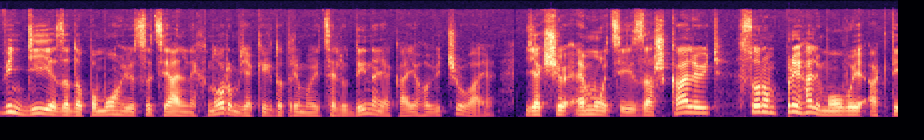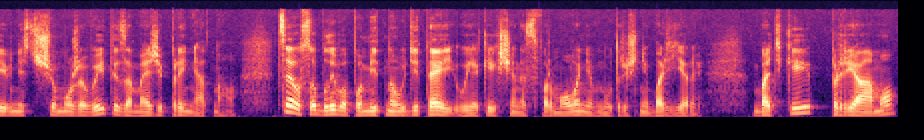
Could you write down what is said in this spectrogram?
Він діє за допомогою соціальних норм, яких дотримується людина, яка його відчуває. Якщо емоції зашкалюють, сором пригальмовує активність, що може вийти за межі прийнятного. Це особливо помітно у дітей, у яких ще не сформовані внутрішні бар'єри. Батьки прямо,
